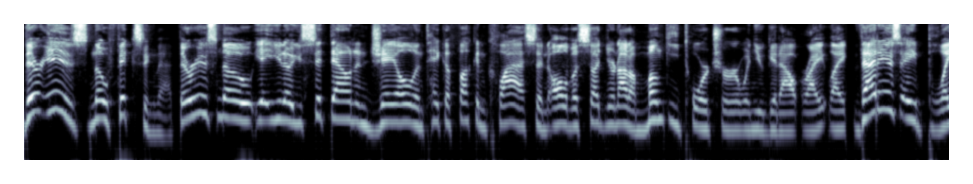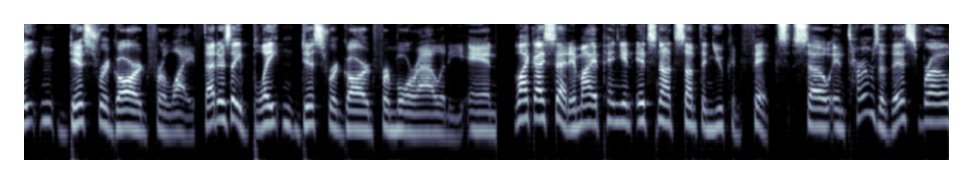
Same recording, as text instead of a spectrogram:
There is no fixing that. There is no, you know, you sit down in jail and take a fucking class and all of a sudden you're not a monkey torturer when you get out, right? Like, that is a blatant disregard for life. That is a blatant disregard for morality. And like I said, in my opinion, it's not something you can fix. So, in terms of this, bro,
